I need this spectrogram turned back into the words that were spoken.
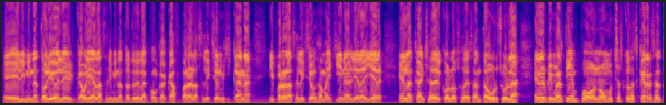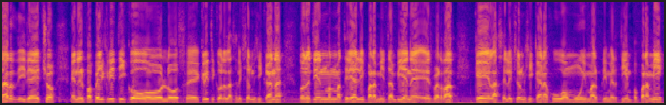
eh, eliminatorio, el que abría las eliminatorias de la CONCACAF para la selección mexicana y para la selección jamaiquina el día de ayer en la cancha del Coloso de Santa Úrsula. En el primer tiempo no muchas cosas que resaltar y de hecho en el papel crítico los eh, críticos de la selección mexicana donde tienen más material y para mí también eh, es verdad que la selección mexicana jugó muy mal primer tiempo. Para mí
